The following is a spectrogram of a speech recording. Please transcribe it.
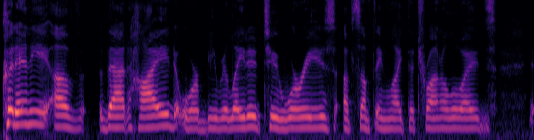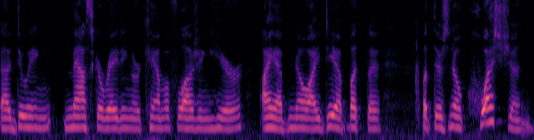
Could any of that hide or be related to worries of something like the tronoloids uh, doing masquerading or camouflaging here? I have no idea, but the but there's no question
